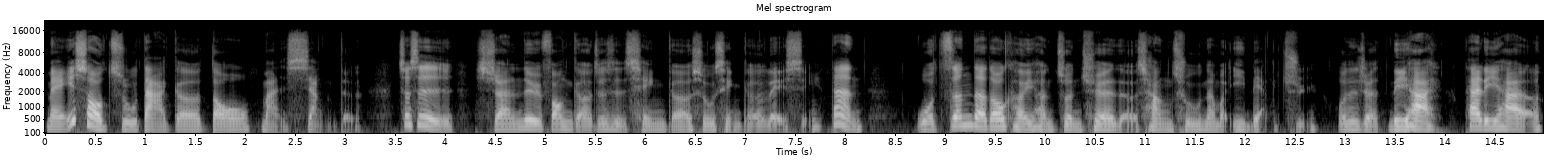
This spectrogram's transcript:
每一首主打歌都蛮像的，就是旋律风格就是情歌、抒情歌类型，但我真的都可以很准确的唱出那么一两句，我就觉得厉害，太厉害了。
